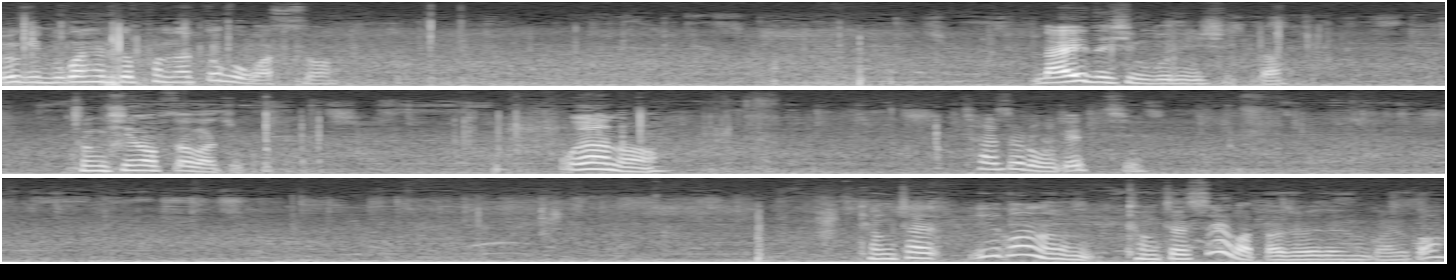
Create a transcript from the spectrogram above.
여기 누가 핸드폰 놔두고 갔어. 나이 드신 분이시다. 정신 없어가지고. 뭐야 너. 찾으러 오겠지 경찰 이거는 경찰서에 갖다 줘야 되는 거 이거?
